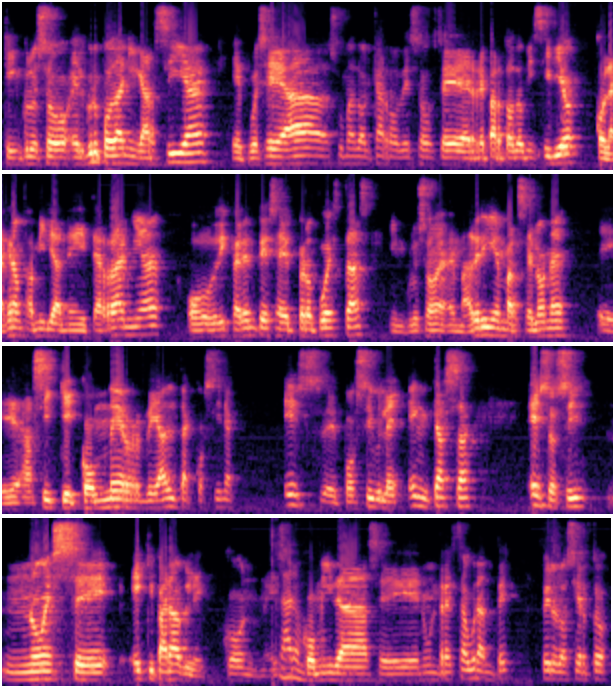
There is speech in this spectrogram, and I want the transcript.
que incluso el grupo Dani García eh, pues se ha sumado al carro de esos eh, reparto a domicilio con la gran familia mediterránea o diferentes propuestas, incluso en Madrid, en Barcelona, eh, así que comer de alta cocina es eh, posible en casa. Eso sí, no es eh, equiparable con esas comidas en un restaurante, pero lo cierto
